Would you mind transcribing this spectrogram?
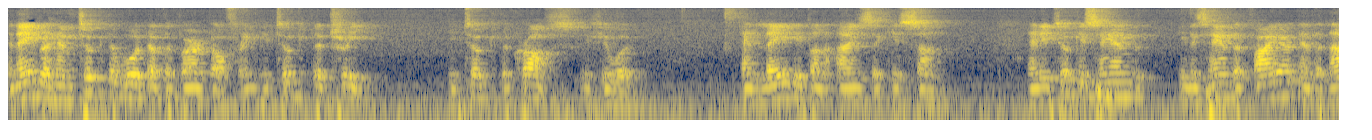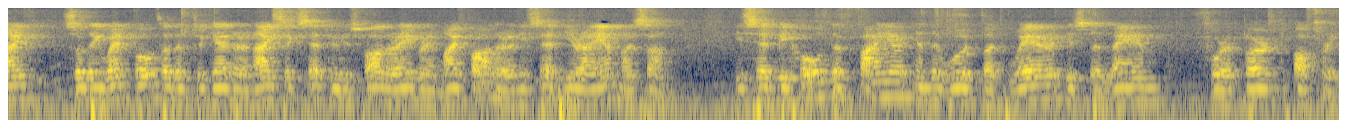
And Abraham took the wood of the burnt offering, he took the tree, he took the cross, if you would, and laid it on Isaac his son. And he took his hand in his hand the fire and the knife, so they went both of them together. And Isaac said to his father Abraham, My father, and he said, Here I am, my son. He said, Behold the fire and the wood, but where is the lamb for a burnt offering?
